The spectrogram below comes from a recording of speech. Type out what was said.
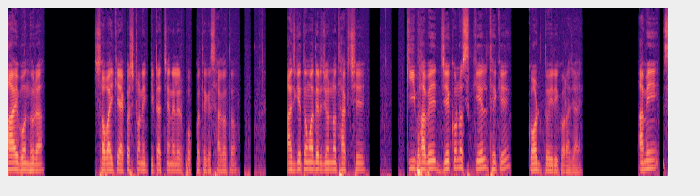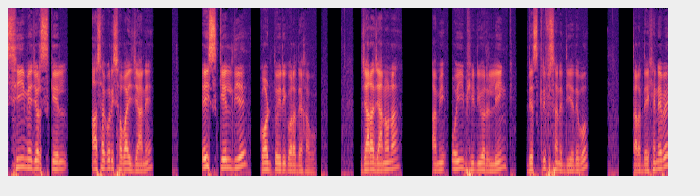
হাই বন্ধুরা, সবাইকে অ্যাকস্টনিক গিটার চ্যানেলের পক্ষ থেকে স্বাগত। আজকে তোমাদের জন্য থাকছে কীভাবে যে কোনো স্কেল থেকে কর্ড তৈরি করা যায়। আমি সি মেজর স্কেল আশা করি সবাই জানে। এই স্কেল দিয়ে কর্ড তৈরি করা দেখাবো। যারা জানো না, আমি ওই ভিডিওর লিংক ডেসক্রিপশানে দিয়ে দেব। তারা দেখে নেবে,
